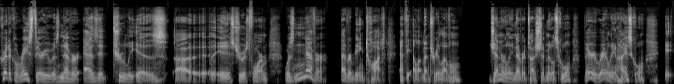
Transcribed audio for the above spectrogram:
Critical race theory was never, as it truly is, uh, in its truest form, was never, ever being taught at the elementary level. Generally, never touched at middle school, very rarely in high school. It,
